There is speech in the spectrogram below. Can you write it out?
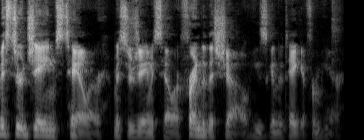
mr james taylor mr james taylor friend of the show. He's going to take it from here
